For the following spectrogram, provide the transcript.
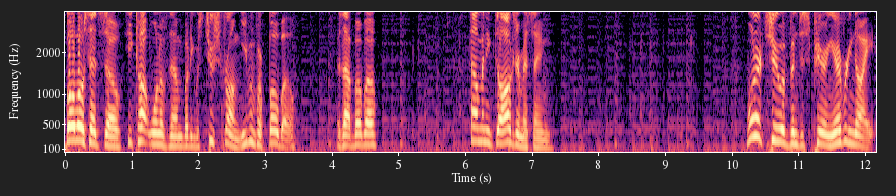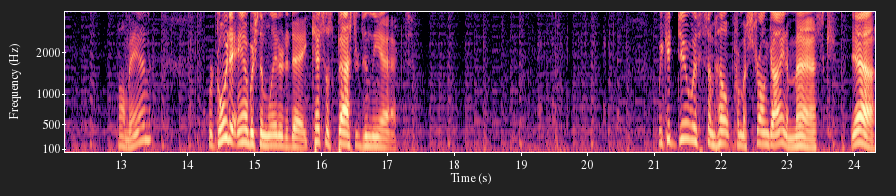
Bobo said so. He caught one of them, but he was too strong, even for Bobo. Is that Bobo? How many dogs are missing? One or two have been disappearing every night. Oh man. We're going to ambush them later today. Catch those bastards in the act. We could do with some help from a strong guy in a mask. Yeah.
